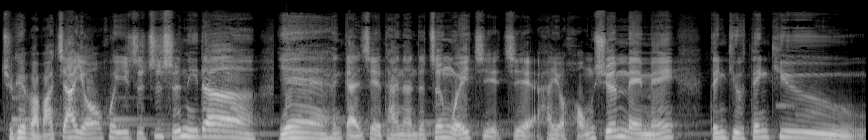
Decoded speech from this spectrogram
GK 爸爸加油，会一直支持你的。耶，很感谢台南的真伟姐姐，还有红轩妹妹，Thank you Thank you。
